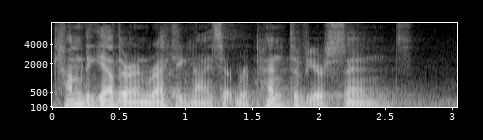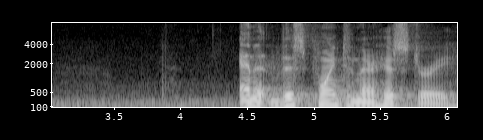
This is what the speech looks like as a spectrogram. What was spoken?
come together and recognize it, repent of your sins. And at this point in their history,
